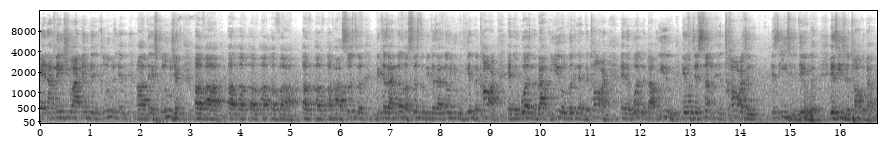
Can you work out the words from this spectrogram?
and I made sure I made the inclusion, uh, the exclusion of, uh, of, of, of, uh, of, of our sister because I know a sister because I know you was getting the car and it wasn't about you looking at the car and it wasn't about you. It was just something, cars and it's easy to deal with. It's easy to talk about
